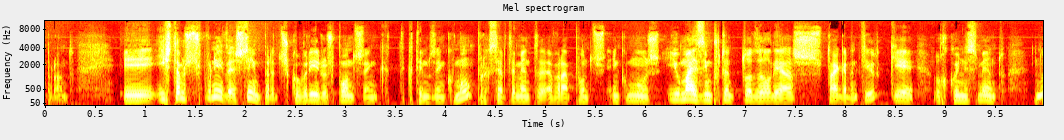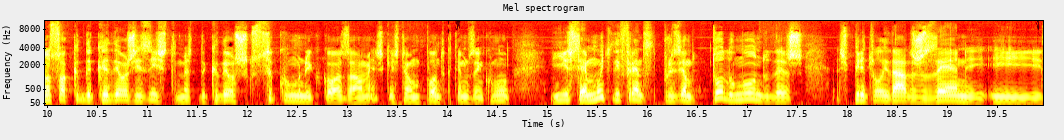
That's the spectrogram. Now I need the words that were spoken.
Pronto. E, e, estamos disponíveis, sim, para descobrir os pontos em que, que, temos em comum, porque certamente haverá pontos em comuns, e o mais importante de todos, aliás, está garantido, que é o reconhecimento não só de que Deus existe, mas de que Deus se comunicou aos homens, que este é um ponto que temos em comum, e isso é muito diferente de, por exemplo, todo o mundo das espiritualidades zen e,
